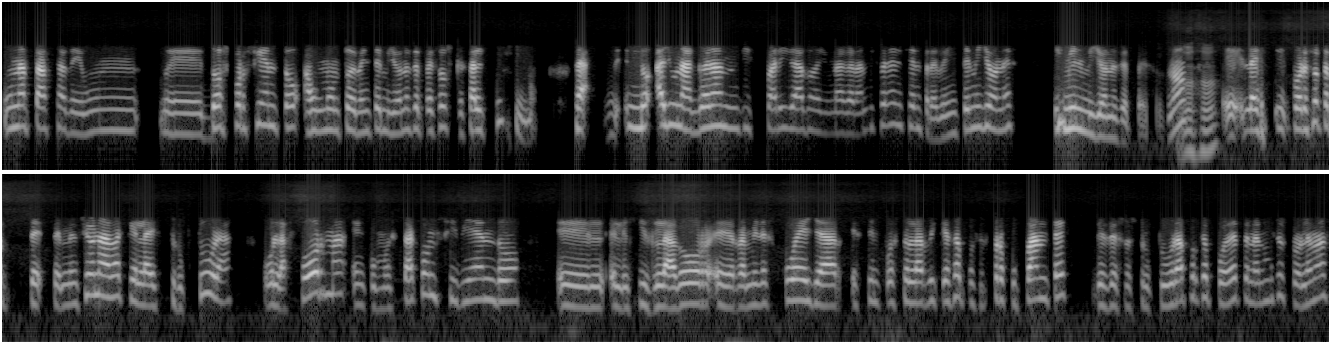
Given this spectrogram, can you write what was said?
una tasa de un eh, 2% a un monto de 20 millones de pesos, que es altísimo. O sea, no hay una gran disparidad, no hay una gran diferencia entre 20 millones y mil millones de pesos, ¿no? Eh, por eso te, te, mencionaba que la estructura o la forma en cómo está concibiendo el, legislador eh, Ramírez Cuellar este impuesto a la riqueza, pues es preocupante desde su estructura porque puede tener muchos problemas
